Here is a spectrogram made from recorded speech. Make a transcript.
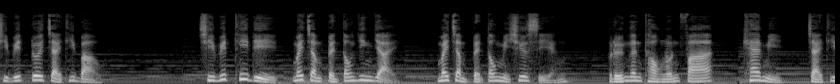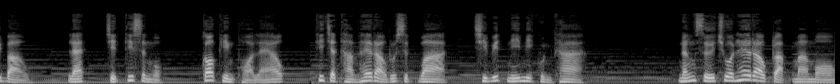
ชีวิตด้วยใจที่เบา ชีวิตที่ดีไม่จำเป็นต้องยิ่งใหญ่ ไม่จำเป็นต้องมีชื่อเสียง หรือเงินทองล้นฟ้า แค่มีใจที่เบา และจิตที่สงบ ก็เพียงพอแล้วที่จะทำให้เรารู้สึกว่าชีวิตนี้มีคุณค่า หนังสือชวนให้เรากลับมามอง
